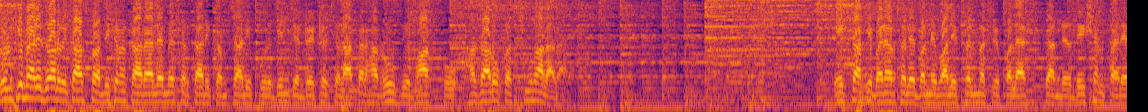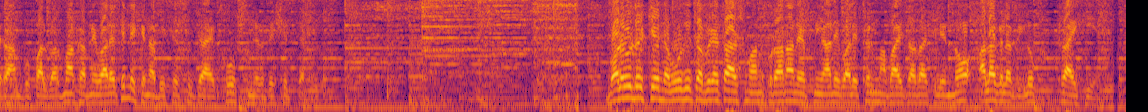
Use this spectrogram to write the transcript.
रुड़की में हरिद्वार विकास प्राधिकरण कार्यालय में सरकारी कर्मचारी पूरे दिन जनरेटर चलाकर हर रोज विभाग को हज़ारों का चूना लगा रहे एकता के बैनर तले बनने वाली फ़िल्म ट्रिपल एक्स का निर्देशन, पहले रामगोपाल वर्मा करने वाले थे, लेकिन अब इसे सुजाय घोष निर्देशित करेंगे। बॉलीवुड के नवोदित अभिनेता आयुष्मान खुराना ने अपनी आने वाली फ़िल्म हवाई ज़्यादा के लिए नौ अलग अलग लुक ट्राई किए हैं।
